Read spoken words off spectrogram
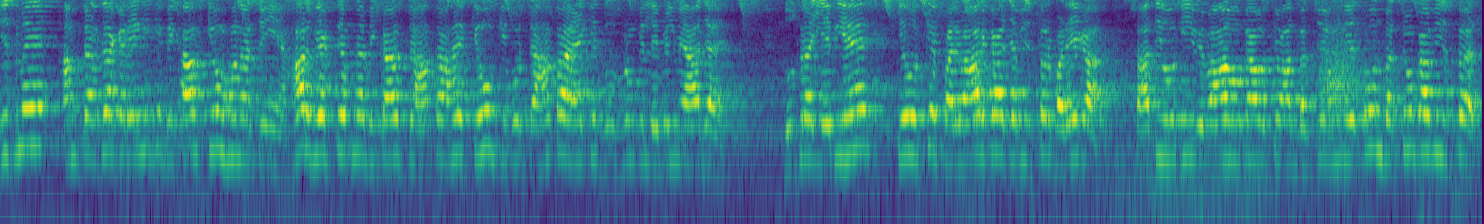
इसमें हम चर्चा करेंगे कि विकास क्यों होना चाहिए। हर व्यक्ति अपना विकास चाहता है क्योंकि वो चाहता है कि दूसरों के लेवल में आ जाए। दूसरा ये भी है कि उसके परिवार का जब स्तर बढ़ेगा, शादी होगी, विवाह होगा, उसके बाद बच्चे होंगे तो उन बच्चों का भी स्तर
